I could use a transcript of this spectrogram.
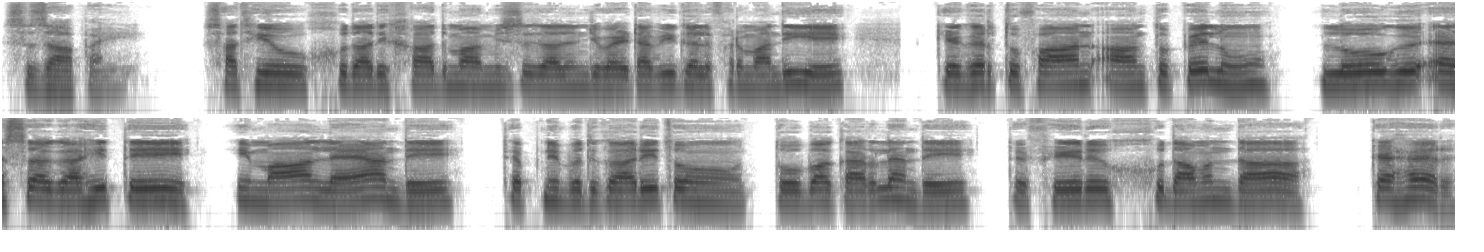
ਸਜ਼ਾ ਪਾਈ ਸਾਥੀਓ ਖੁਦਾ ਦੀ ਖਾਦਮਾ ਮਿਸਟਰ ਜਾਲਨ ਜਵਾਈਟਾ ਵੀ ਗੱਲ ਫਰਮਾਂਦੀ ਏ ਕਿ ਅਗਰ ਤੂਫਾਨ ਆਉਣ ਤੋਂ ਪਹਿਲੋਂ ਲੋਗ ਇਸ ਅਗਾਹੀ ਤੇ ਈਮਾਨ ਲੈ ਆਂਦੇ ਤੇ ਆਪਣੀ ਬਦਕਾਰੀ ਤੋਂ ਤੋਬਾ ਕਰ ਲੈਂਦੇ ਤੇ ਫਿਰ ਖੁਦਾਵੰਦ ਦਾ ਕਹਿਰ,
